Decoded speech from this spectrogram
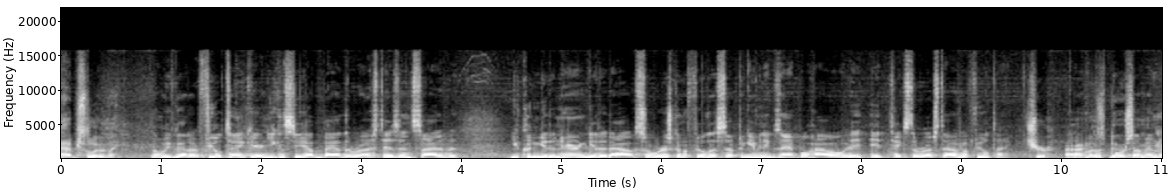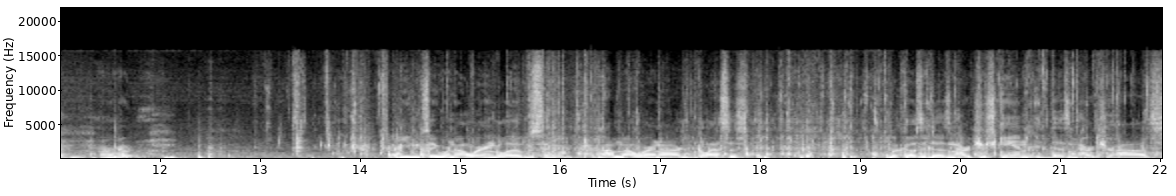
Absolutely. Now we've got a fuel tank here and you can see how bad the rust is inside of it. You couldn't get in here and get it out, so we're just going to fill this up to give you an example how it, it takes the rust out of a fuel tank. Sure. All right, let's, let's pour it. some in there. All right. You can see we're not wearing gloves and I'm not wearing our glasses because it doesn't hurt your skin, it doesn't hurt your eyes,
